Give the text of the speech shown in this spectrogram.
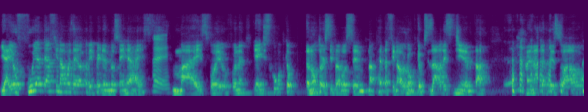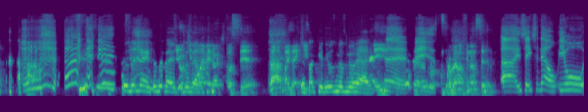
E aí eu fui até a final, mas aí eu acabei perdendo meus 100 reais. É. Mas foi, foi né? E aí, desculpa, porque eu, eu não torci para você na reta final, João, porque eu precisava desse dinheiro, tá? Não é nada pessoal. Tá? tudo bem, tudo bem. Fiuk tudo bem. não é melhor que você. Tá, mas é que. Eu só queria os meus mil reais. É isso. É, é isso. Um problema financeiro. Ai, gente, não. E o,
